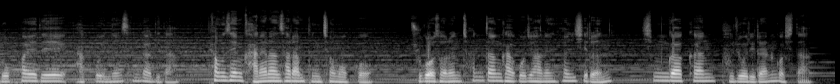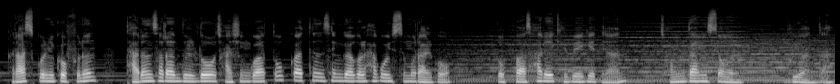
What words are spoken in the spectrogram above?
노파에 대해 갖고 있는 생각이다. 평생 가난한 사람 등쳐먹고 죽어서는 천당 가고자 하는 현실은 심각한 부조리라는 것이다. 라스콜니코프는 다른 사람들도 자신과 똑같은 생각을 하고 있음을 알고 노파 살해 계획에 대한 정당성을 부여한다.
